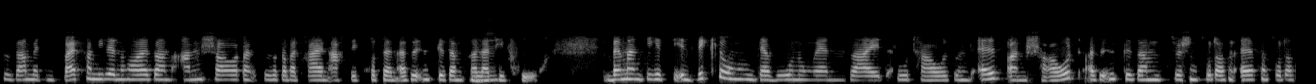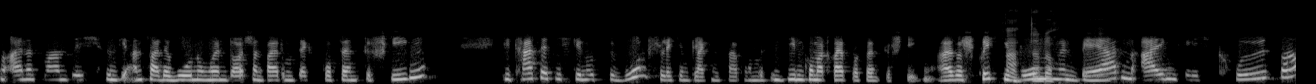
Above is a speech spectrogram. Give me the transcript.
zusammen mit den Zweifamilienhäusern anschaut, dann ist es sogar bei 83 Prozent, also insgesamt mhm. relativ hoch. Wenn man sich jetzt die Entwicklung der Wohnungen seit 2011 anschaut, also insgesamt zwischen 2011 und 2021 sind die Anzahl der Wohnungen deutschlandweit um 6 Prozent gestiegen. Die tatsächlich genutzte Wohnfläche im gleichen Zeitraum ist um 7,3 Prozent gestiegen. Also sprich, die ah, Wohnungen mhm. werden eigentlich größer,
